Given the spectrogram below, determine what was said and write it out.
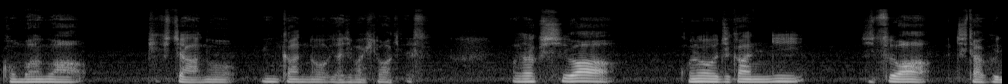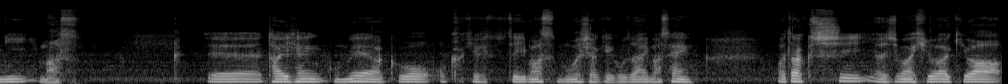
こんばんは。ピクチャーの民間の矢島弘明です。私はこの時間に実は自宅にいます、えー、大変ご迷惑をおかけしています。申し訳ございません。私矢島弘明は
